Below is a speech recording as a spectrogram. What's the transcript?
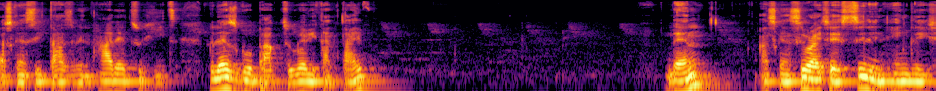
as you can see it has been added to it. So let's go back to where we can type. Then as you can see right here still in english.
